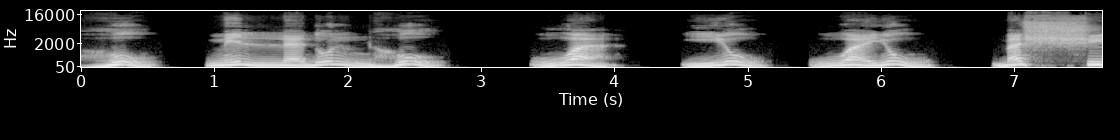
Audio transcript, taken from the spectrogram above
হু। মিল দুন। হু। ওয়া। ইউ। ওয়া, ইউ। বাশি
